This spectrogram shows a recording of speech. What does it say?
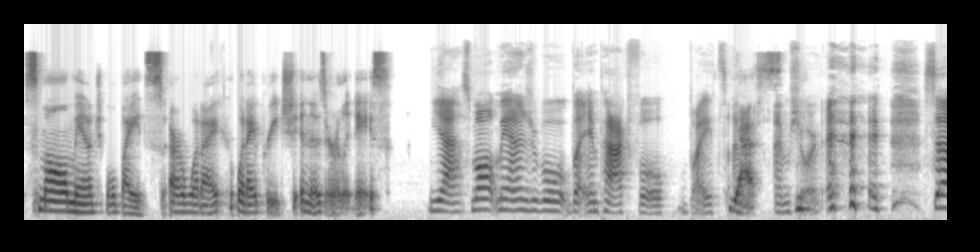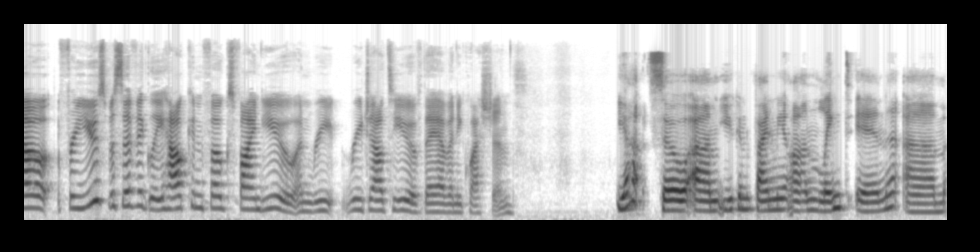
small manageable bites are what i what i preach in those early days yeah, small, manageable, but impactful bites. Yes. I'm, I'm sure. so, for you specifically, how can folks find you and re- reach out to you if they have any questions? Yeah, so um, you can find me on LinkedIn um,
